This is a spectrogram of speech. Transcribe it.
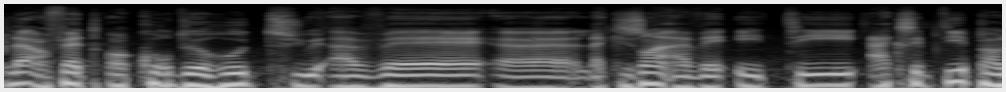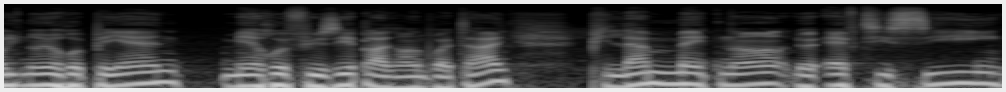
puis là, en fait, en cours de route, tu avais, euh, l'acquisition avait été acceptée par l'Union européenne, mais refusée par la Grande-Bretagne. Puis là, maintenant, le FTC,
